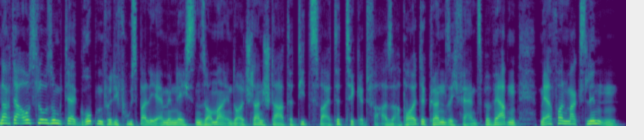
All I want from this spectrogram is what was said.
Nach der Auslosung der Gruppen für die Fußball-EM im nächsten Sommer in Deutschland startet die zweite Ticketphase. Ab heute können sich Fans bewerben. Mehr von Max Linden.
